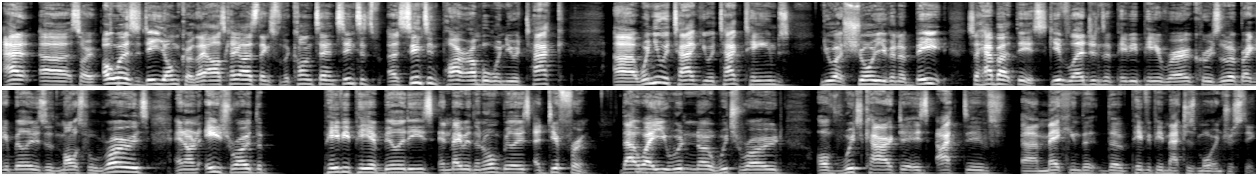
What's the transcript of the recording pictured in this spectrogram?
At uh, sorry, OSD Yonko. They ask, "Hey guys, thanks for the content. Since it's uh, since in Pirate Rumble, when you attack, uh, when you attack, you attack teams you are sure you're gonna beat. So how about this? Give legends and PvP rare crews limit break abilities with multiple roads, and on each road the PvP abilities and maybe the normal abilities are different. That way you wouldn't know which road of which character is active, uh, making the the PvP matches more interesting.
